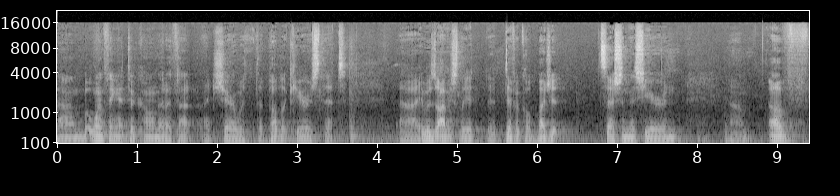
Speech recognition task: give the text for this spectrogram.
Um, but one thing I took home that I thought I'd share with the public here is that uh, it was obviously a, a difficult budget session this year, and um, of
